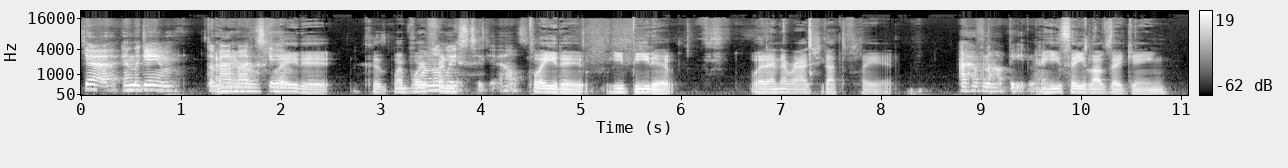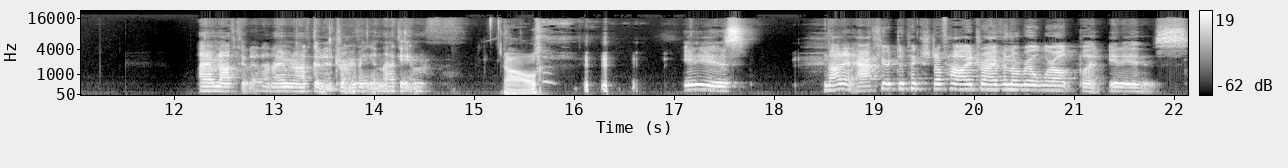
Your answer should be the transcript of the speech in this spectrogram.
Yeah, in the game, the Mad Max game. I played it because my One of the boyfriend ways to get health. played it. He beat it. but I never actually got to play it. I have not beaten it. And he said he loves that game. I am not good at it. I am not good at driving in that game. Oh, It is not an accurate depiction of how I drive in the real world, but it is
